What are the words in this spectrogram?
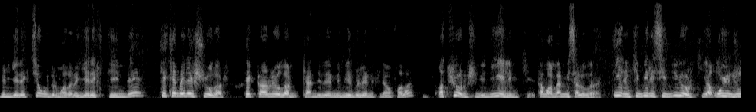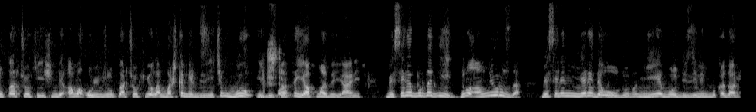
bir gerekçe uydurmaları gerektiğinde kekemeleşiyorlar. Tekrarlıyorlar kendilerini, birbirlerini falan falan. Atıyorum şimdi diyelim ki tamamen misal olarak. Diyelim ki birisi diyor ki ya oyunculuklar çok iyi. Şimdi ama oyunculuklar çok iyi olan başka bir dizi için bu iltifatı yapmadı. Yani mesele burada değil. Bunu anlıyoruz da meselenin nerede olduğunu, niye bu dizinin bu kadar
